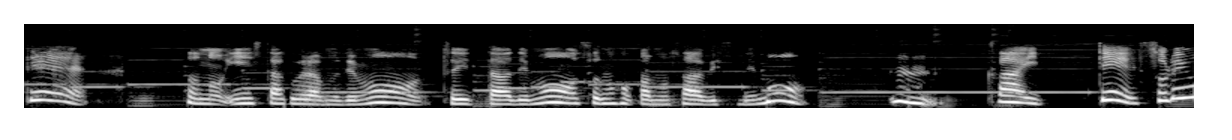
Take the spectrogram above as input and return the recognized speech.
て、そのインスタグラムでも、ツイッターでも、その他のサービスでもうん。書いて、それを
